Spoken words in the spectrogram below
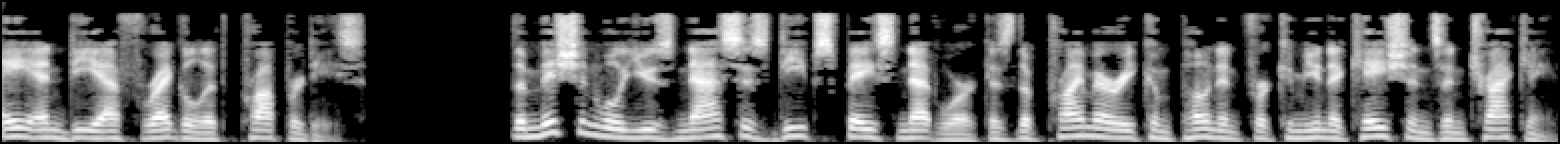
ANDF regolith properties. The mission will use NASA's Deep Space Network as the primary component for communications and tracking.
